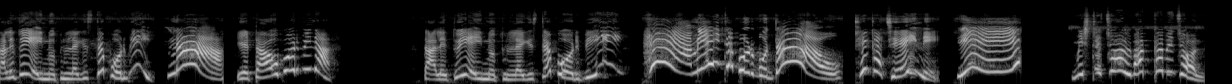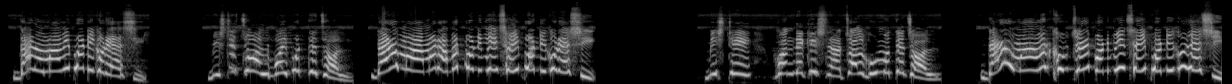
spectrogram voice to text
তাহলে তুই এই নতুন লেগেজটা পরবি? না! এটাও পরবি না? তাহলে তুই এই নতুন লেগেজটা পরবি? হ্যাঁ আমি এইটা পরবো দাও! ঠিক আছে এই নে। মিষ্টি চল ভাত খাবি চল। দাঁড়াও মা আমি পটি করে আসি। মিষ্টি চল বই পড়তে চল। দাঁড়াও মা আমার আবার পটি পেয়েছে আমি পটি করে আসি। মিষ্টি, ফোন দেখিস না, চল ঘুমোতে চল। দাঁড়াও মা, আমার খুব জোরে পটি পেয়েছে আমি পটি করে আসি।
